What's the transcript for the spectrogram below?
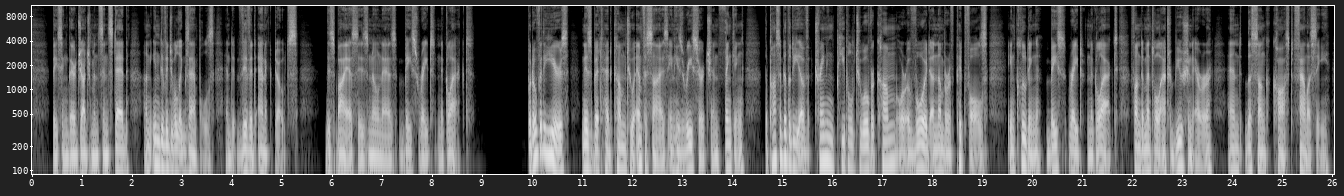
basing their judgments instead on individual examples and vivid anecdotes. This bias is known as base rate neglect. But over the years, Nisbett had come to emphasize in his research and thinking the possibility of training people to overcome or avoid a number of pitfalls, including base rate neglect, fundamental attribution error, and the sunk cost fallacy.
